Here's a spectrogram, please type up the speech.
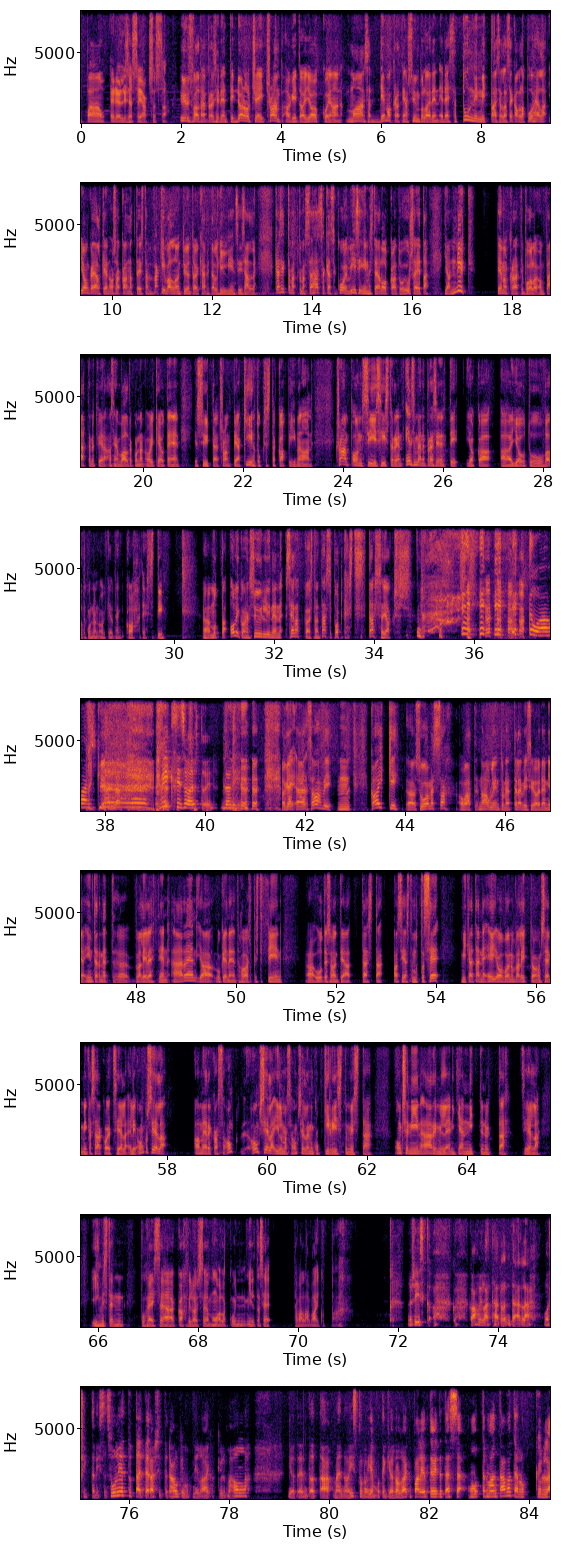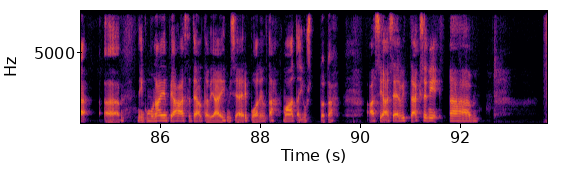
pau. Edellisessä jaksossa Yhdysvaltain presidentti Donald J. Trump agitoi joukkojaan maansa demokratian symboloiden edessä tunnin mittaisella sekavalla puheella, jonka jälkeen osa kannatteista väkivalloin työntöi Capitol Hilliin sisälle. Käsittämättömässä hässäkässä kuoli viisi ihmistä ja loukkaantui useita. Ja nyt demokraattipuolue on päättänyt viedä asian valtakunnan oikeuteen ja syyttää Trumpia kiihotuksesta kapinaan. Trump on siis historian ensimmäinen presidentti, joka joutuu valtakunnan oikeuteen kahdesti. Äh, mutta oliko hän syyllinen, se ratkaistaan tässä podcastissa, tässä jaksossa. Tuomas. Kyllä. Miksi suostuin? No niin. Okei, okay, äh, Sohvi, mm, kaikki äh, Suomessa ovat naulintuneet televisioiden ja internet-välilehtien ääreen ja lukeneet hs.fiin äh, uutisointia tästä asiasta, mutta se, mikä tänne ei ole voinut välittyä, on se, minkä sä koet siellä. Eli onko siellä Amerikassa, on, onko siellä ilmassa, onko siellä niinku kiristymistä, onko se niin äärimmilleen jännittynyttä siellä ihmisten puheissa ja kahviloissa ja muualla kuin miltä se tavallaan vaikuttaa? No siis kahvilathan on täällä Washingtonissa suljettu tai terassit on auki, mutta niillä on aika kylmä olla. Joten tota, mä en ole istunut ja muutenkin on ollut aika paljon töitä tässä, mutta mä oon tavoitellut kyllä äh, niin kuin mun aiempia haastateltavia ihmisiä eri puolilta maata just tota asiaa selvittääkseni. Äh,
